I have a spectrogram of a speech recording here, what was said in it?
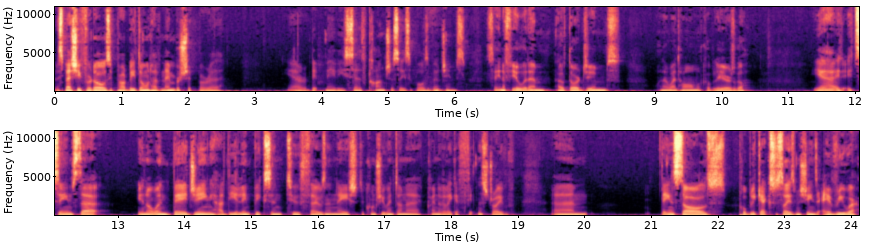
especially for those who probably don't have membership or a yeah, or a bit maybe self conscious, I suppose, about gyms. Seen a few of them outdoor gyms when I went home a couple of years ago. Yeah, it, it seems that you know when Beijing had the Olympics in two thousand and eight, the country went on a kind of like a fitness drive. Um, they installed public exercise machines everywhere,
